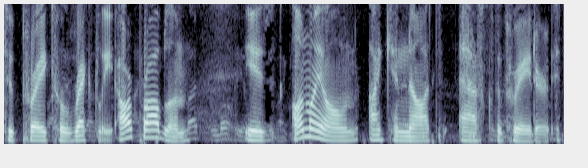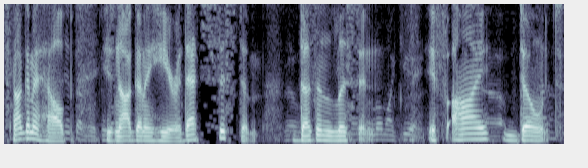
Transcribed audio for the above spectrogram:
To pray correctly. Our problem is on my own, I cannot ask the Creator. It's not going to help. He's not going to hear. That system doesn't listen. If I don't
